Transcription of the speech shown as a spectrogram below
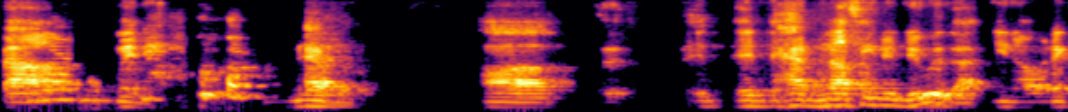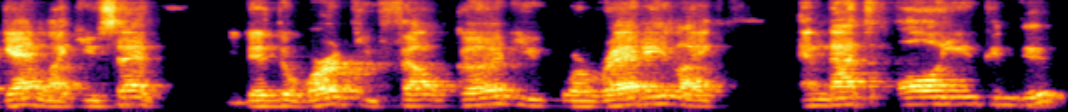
about winning. Never. Uh, it, it had nothing to do with that, you know. And again, like you said, you did the work, you felt good, you were ready, like, and that's all you can do.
